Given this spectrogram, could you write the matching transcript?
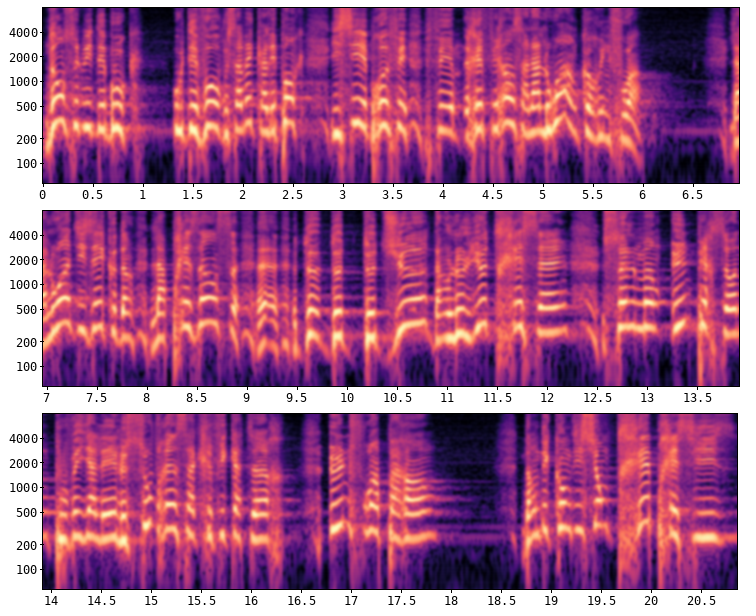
non celui des boucs ou des veaux. Vous savez qu'à l'époque, ici, Hébreu fait, référence à la loi encore une fois. La loi disait que dans la présence euh, de, Dieu, dans le lieu très saint, seulement une personne pouvait y aller, le souverain sacrificateur une fois par an, dans des conditions très précises.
